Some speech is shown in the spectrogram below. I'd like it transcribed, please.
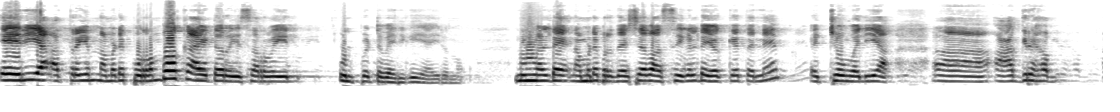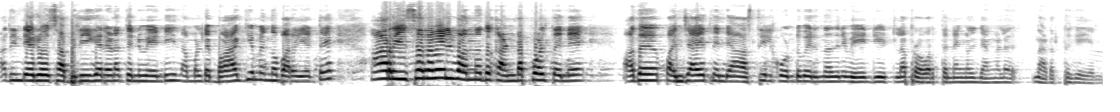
ഏരിയ അത്രയും നമ്മുടെ പുറമ്പോക്കായിട്ട് റീസർവേയിൽ ഉൾപ്പെട്ട് വരികയായിരുന്നു. നിങ്ങളുടെ നമ്മുടെ പ്രദേശവാസികളുടെയൊക്കെ തന്നെ ഏറ്റവും വലിയ ആഗ്രഹം അതിന്റെ ഒരു സഫലീകരണത്തിന് വേണ്ടി നമ്മളുടെ ഭാഗ്യമെന്ന് പറയട്ടെ. ആ റിസർവേൽ വന്നത് കണ്ടപ്പോൾ തന്നെ അത് പഞ്ചായത്തിന്റെ ആസ്തിയിൽ കൊണ്ടുവരുന്നതിന് വേണ്ടിയിട്ടുള്ള പ്രവർത്തനങ്ങൾ ഞങ്ങൾ നടത്തുകയുണ്ട്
